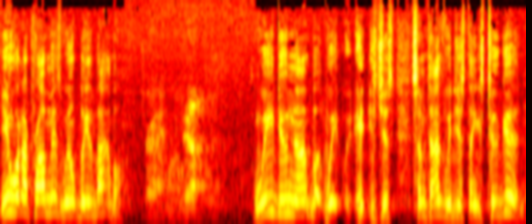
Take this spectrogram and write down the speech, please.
You know what our problem is? We don't believe the Bible. We do not, but we, it's just, sometimes we just think it's too good.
